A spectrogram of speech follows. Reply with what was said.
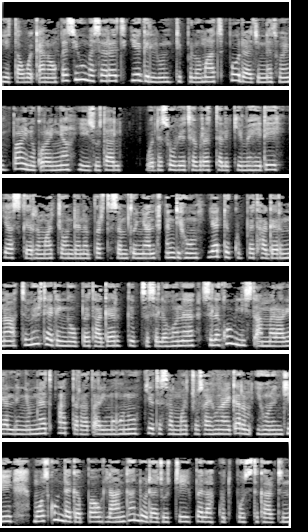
የታወቀ ነው። በዚሁ መሰረት የግሉን ዲፕሎማት በወዳጅነት ወይም በአይነ ቁረኛ ይይዙታል። ወደ ሶቪየት ህብረት ተልኬ መሄዴ ያስገርማቸው እንደነበር ተሰምቶኛል። እንዲሁም ያደግኩበት ሀገርና ትምህርት ያገኘሁበት ሀገር ግብጽ ስለሆነ ስለ ኮሚኒስት አመራር ያለኝ እምነት አጠራጣሪ መሆኑ የተሰማቸው ሳይሆን አይቀርም። ይሁን እንጂ ሞስኮ እንደገባሁ ለአንዳንድ ወዳጆቼ በላኩት ፖስት ካርድና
